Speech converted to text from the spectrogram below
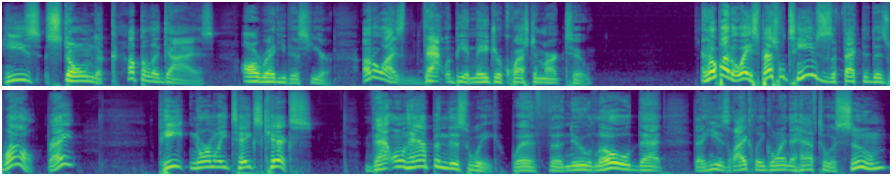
He's stoned a couple of guys already this year. Otherwise, that would be a major question mark, too. And oh, by the way, special teams is affected as well, right? Peat normally takes kicks. That won't happen this week with the new load that, that he is likely going to have to assume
